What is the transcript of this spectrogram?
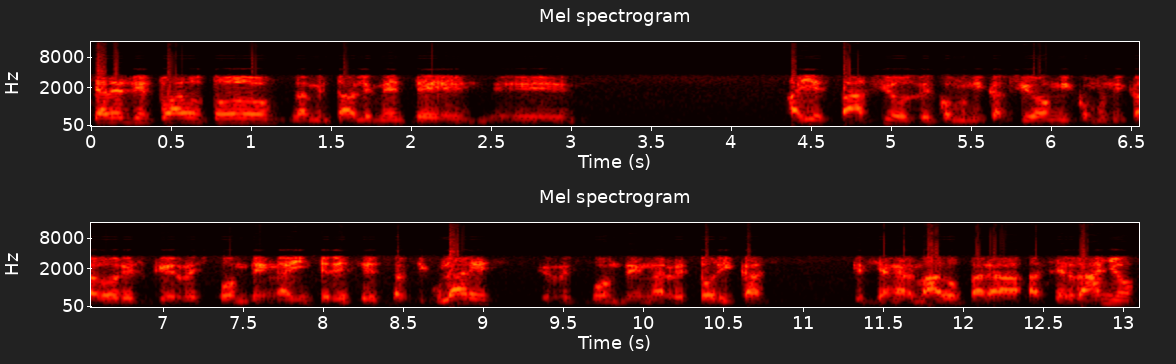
Se ha desvirtuado todo, lamentablemente. Eh, hay espacios de comunicación y comunicadores que responden a intereses particulares, que responden a retóricas que se han armado para hacer daño.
